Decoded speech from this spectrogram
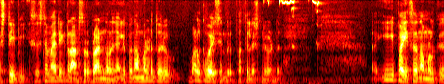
S T P systematic transfer plan എന്ന് പറഞ്ഞാൽ ഇപ്പോൾ നമ്മുടെ അടുത്തൊരു ബൾക്ക് പൈസ ഉണ്ട് പത്ത് ലക്ഷം രൂപ ഉണ്ട്. ഈ പൈസ നമ്മൾക്ക്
